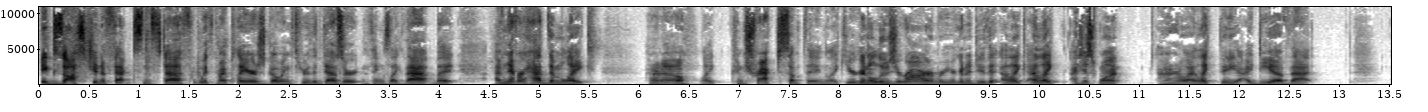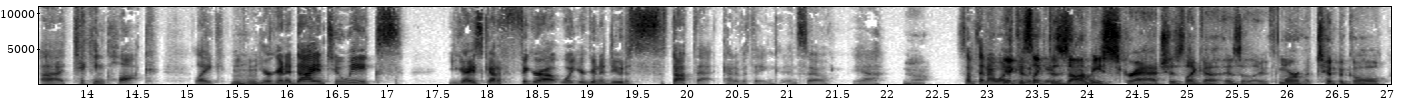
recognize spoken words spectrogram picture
exhaustion effects and stuff with my players going through the desert and things like that, but I've never had them like I don't know, like contract something like you're gonna lose your arm or you're gonna do that. I like I like I just want I don't know. I like the idea of that uh, ticking clock. Like Mhm. you're gonna die in two weeks. You guys got to figure out what you're gonna do to stop that kind of a thing. And so yeah, Yeah. something I want. Yeah, because like the zombie scratch is like a is a, like more of a typical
